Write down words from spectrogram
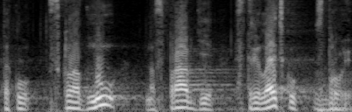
таку складну, насправді стрілецьку зброю.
